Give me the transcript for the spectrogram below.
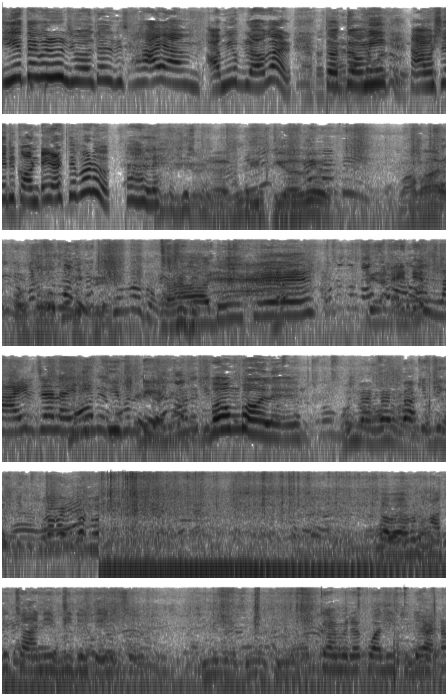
গিয়ে তো একবার বলতে পারিস হাই আমিও ব্লগার তো তুমি আমার সাথে একটু কন্ট্যাক্ট রাখতে পারো? তাহলে লাইট জ্বালাই গিফটে বোম বলে। সবাই এখন হাতে চা নিয়ে ভিডিওতে এসেছে। ক্যামেরা কোয়ালিটিটা একটা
